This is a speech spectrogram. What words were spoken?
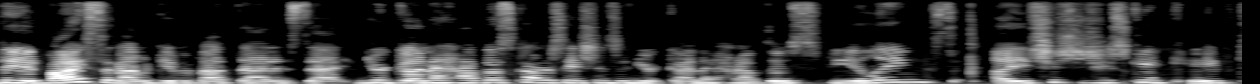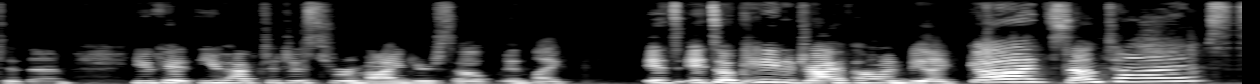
the advice that I would give about that is that you're gonna have those conversations and you're gonna have those feelings. Uh, it's just you just can't cave to them. You get you have to just remind yourself and like it's it's okay to drive home and be like God. Sometimes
